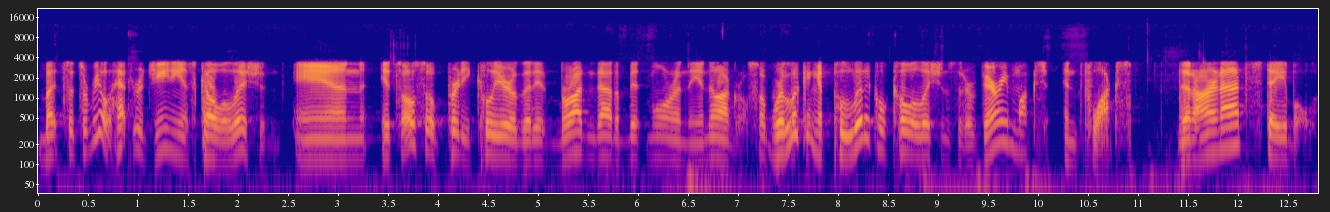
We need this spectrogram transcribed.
But so it's a real heterogeneous coalition, and it's also pretty clear that it broadened out a bit more in the inaugural. So we're looking at political coalitions that are very much in flux that are not stable.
